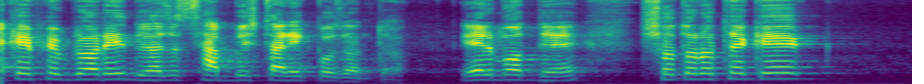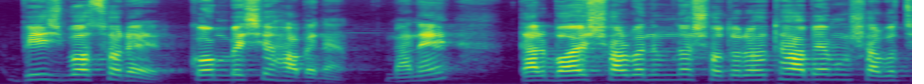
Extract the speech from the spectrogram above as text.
একই ফেব্রুয়ারি দুই হাজার ছাব্বিশ তারিখ পর্যন্ত। এর মধ্যে সতেরো থেকে বিশ বছরের কম বেশি হবে না মানে তার বয়স সর্বনিম্ন সতেরো হতে হবে এবং সর্বোচ্চ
